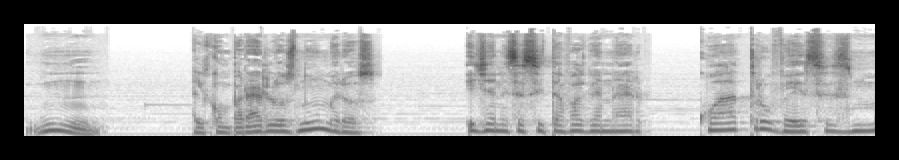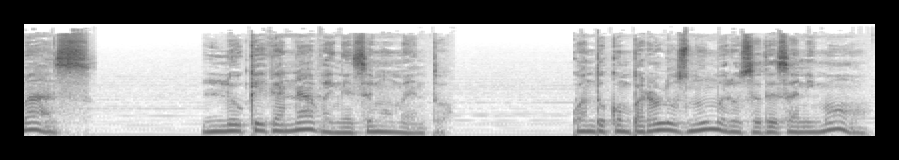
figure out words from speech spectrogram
Mm, al comparar los números, ella necesitaba ganar cuatro veces más lo que ganaba en ese momento. Cuando comparó los números se desanimó,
